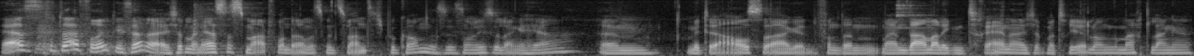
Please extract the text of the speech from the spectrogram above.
Ja, es ist total verrückt, ich sage ich habe mein erstes Smartphone damals mit 20 bekommen, das ist noch nicht so lange her, ähm, mit der Aussage von dem, meinem damaligen Trainer, ich habe mal Triathlon gemacht lange,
